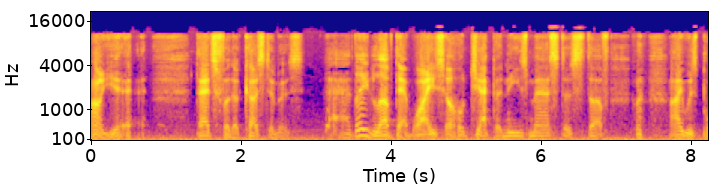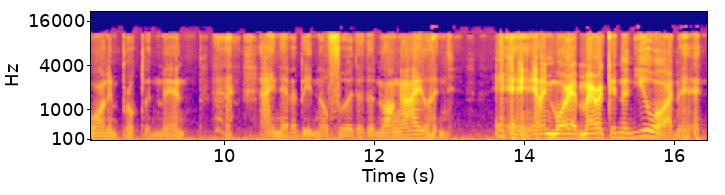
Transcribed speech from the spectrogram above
Oh, yeah. That's for the customers. Ah, they love that wise old Japanese master stuff. I was born in Brooklyn, man. I never been no further than Long Island. I'm more American than you are, man.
